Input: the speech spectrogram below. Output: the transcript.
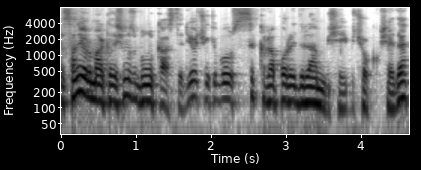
e, sanıyorum arkadaşımız bunu kastediyor. Çünkü bu sık rapor edilen bir şey birçok şeyde.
